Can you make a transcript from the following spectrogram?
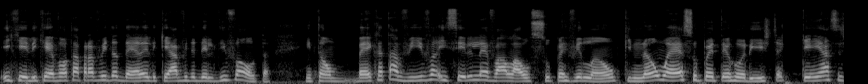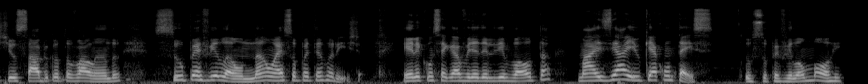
e que ele quer voltar para a vida dela, ele quer a vida dele de volta. Então, Becca tá viva e se ele levar lá o super vilão, que não é super terrorista, quem assistiu sabe o que eu tô falando, super vilão, não é super terrorista. Ele consegue a vida dele de volta, mas e aí o que acontece? O super vilão morre.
